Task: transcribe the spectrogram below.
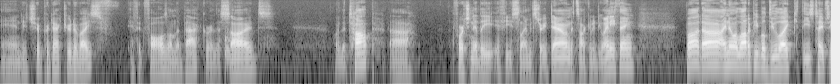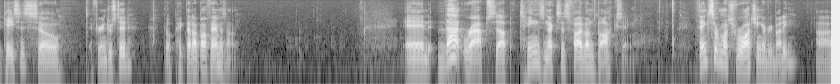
and it should protect your device if it falls on the back or the sides or the top. Uh, unfortunately, if you slam it straight down, it's not going to do anything. But uh, I know a lot of people do like these types of cases, so if you're interested, go pick that up off Amazon. And that wraps up Ting's Nexus 5 unboxing. Thanks so much for watching, everybody. Uh,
